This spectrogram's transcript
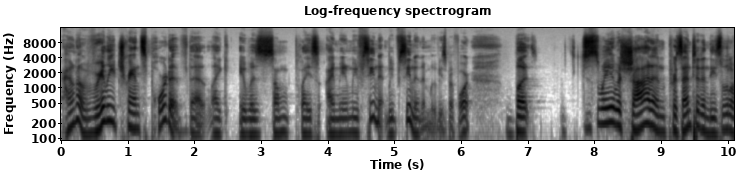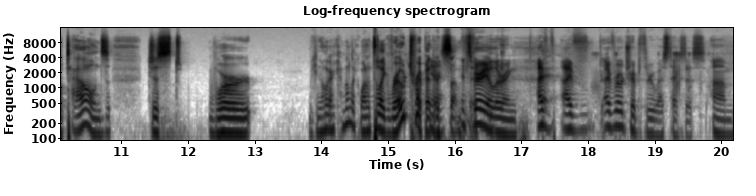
I don't know, really transportive. That like it was someplace. I mean, we've seen it. We've seen it in movies before, but just the way it was shot and presented in these little towns, just were. You know, I kind of like wanted to like road trip it Yeah, or something. It's very alluring. I've I've I've road tripped through West Texas. Um,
